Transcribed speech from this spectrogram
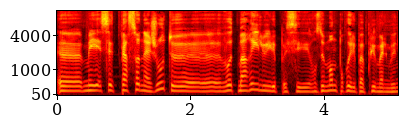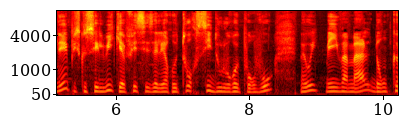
Mais cette personne ajoute, votre mari, lui, est, on se demande pourquoi il n'est pas plus malmené, puisque c'est lui qui a fait ces allers-retours si douloureux pour vous. Ben oui, mais il va mal, donc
